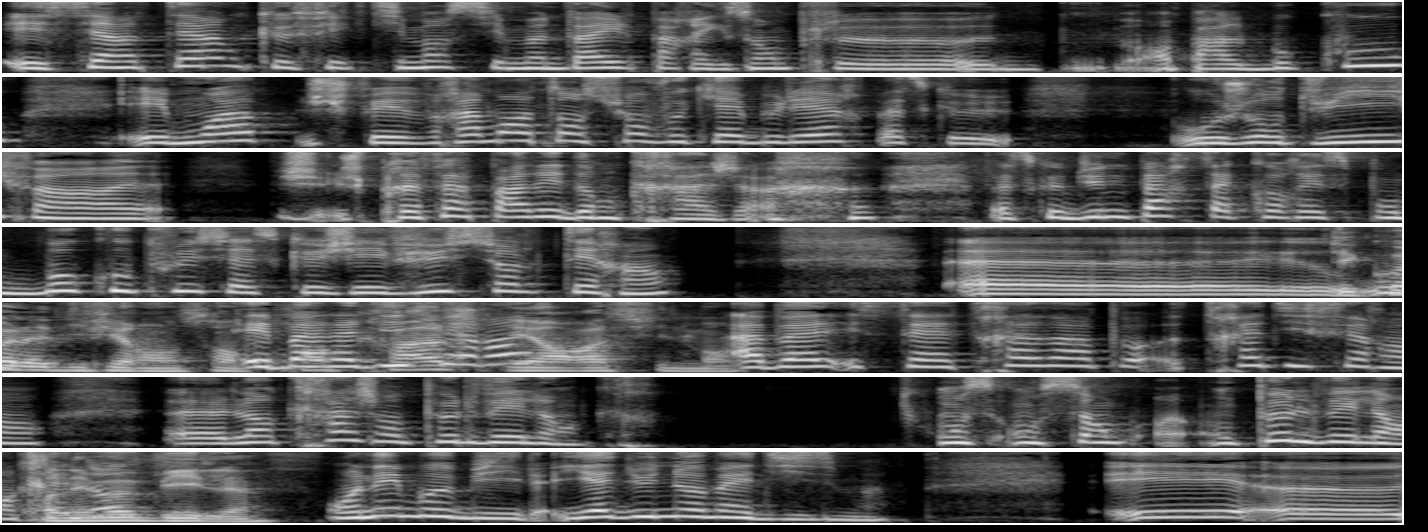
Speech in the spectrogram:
et c'est un terme qu'effectivement Simone Weil, par exemple, euh, en parle beaucoup. Et moi, je fais vraiment attention au vocabulaire parce que aujourd'hui, enfin, je, je, préfère parler d'ancrage, hein, parce que d'une part, ça correspond beaucoup plus à ce que j'ai vu sur le terrain. Euh, c'est quoi où... la différence entre eh ben, ancrage la différence, et enracinement ah ben, C'est très, très différent. Euh, l'ancrage, on peut lever l'ancre. On, on, on, peut lever l'ancre. On est donc, mobile. On est mobile. Il y a du nomadisme. Et euh,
